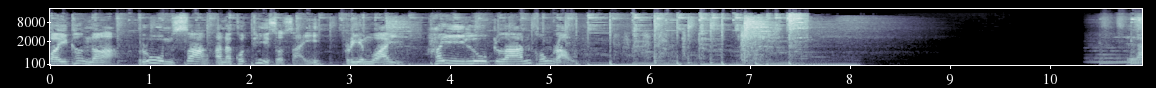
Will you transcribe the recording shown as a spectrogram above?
ไปข้างหน้า ร่วมสร้างอนาคตที่สดใส เตรียมไว้ให้ลูกหลานของเราหล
